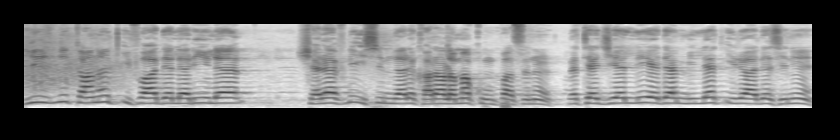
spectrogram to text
Gizli tanık ifadeleriyle şerefli isimleri karalama kumpasını ve tecelli eden millet iradesini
